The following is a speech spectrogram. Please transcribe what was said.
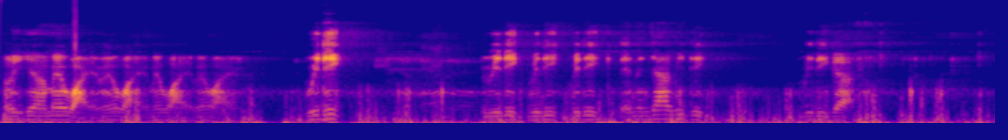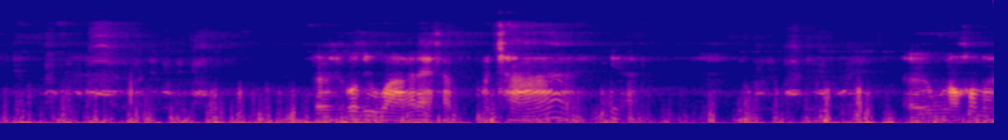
เอ้ยเฮียไม่ไหวไม่ไหวไม่ไหวไม่ไหว วิดิกวิดิกวิดิกวิดิกเอ็นย่าวิดิกวิดิกอะเออก็ซิวาก็ได้สัตว์มันช้าเฮีย เราเข้ามา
